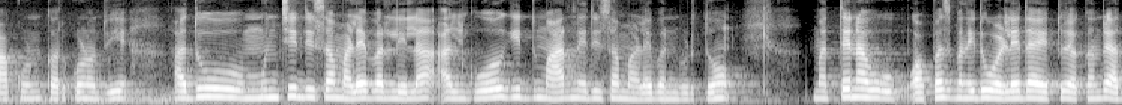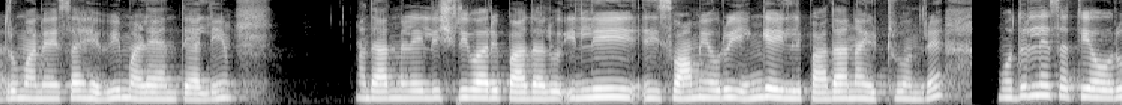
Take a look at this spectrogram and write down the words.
ಹಾಕೊಂಡು ಕರ್ಕೊಂಡೋದ್ವಿ ಅದು ಮುಂಚಿನ ದಿವಸ ಮಳೆ ಬರಲಿಲ್ಲ. ಅಲ್ಲಿಗೆ ಹೋಗಿದ್ದು ಮಾರನೇ ದಿವಸ ಮಳೆ ಬಂದ್ಬಿಡ್ತು. ಮತ್ತು ನಾವು ವಾಪಸ್ ಬಂದಿದ್ದು ಒಳ್ಳೆಯದಾಯಿತು ಯಾಕಂದರೆ ಅದ್ರ ಮನೆ ಸಹ ಹೆವಿ ಮಳೆ ಅಂತೆ ಅಲ್ಲಿ. ಅದಾದಮೇಲೆ ಇಲ್ಲಿ ಶ್ರೀವಾರಿ ಪಾದಾಲು. ಇಲ್ಲಿ ಈ ಸ್ವಾಮಿಯವರು ಹೆಂಗೆ ಇಲ್ಲಿ ಪಾದಾನ ಇಟ್ಟರು ಅಂದರೆ ಮೊದಲನೇ ಸತಿ ಅವರು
